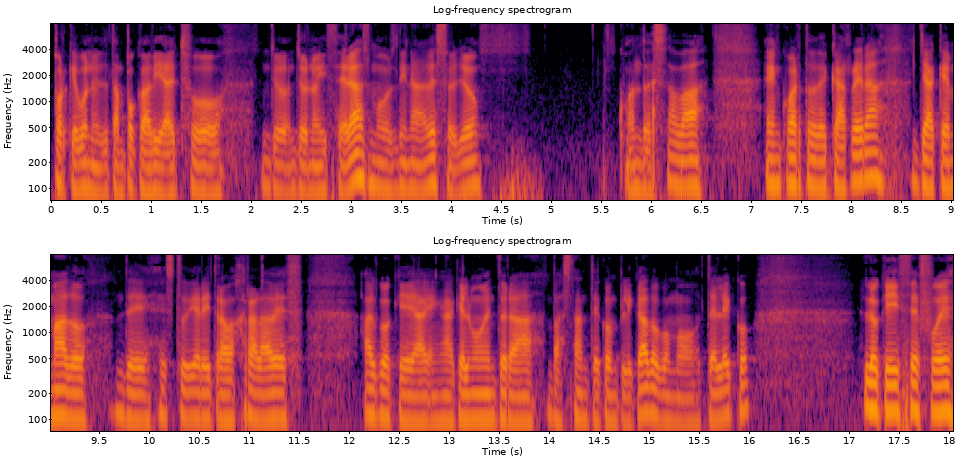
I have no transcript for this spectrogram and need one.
Porque, bueno, yo tampoco había hecho, yo, yo no hice Erasmus ni nada de eso. Yo, cuando estaba en cuarto de carrera, ya quemado de estudiar y trabajar a la vez algo que en aquel momento era bastante complicado como Teleco. Lo que hice fue,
